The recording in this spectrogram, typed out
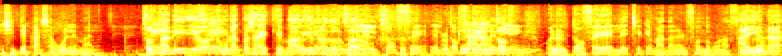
si te pasa huele mal. Tostadillo, Sí. una cosa es quemado y otra tostado. Huele el tofe, el tofe Claro. huele bien. Bueno, el tofe tofe- que es leche quemada en el fondo con azúcar. Hay una-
